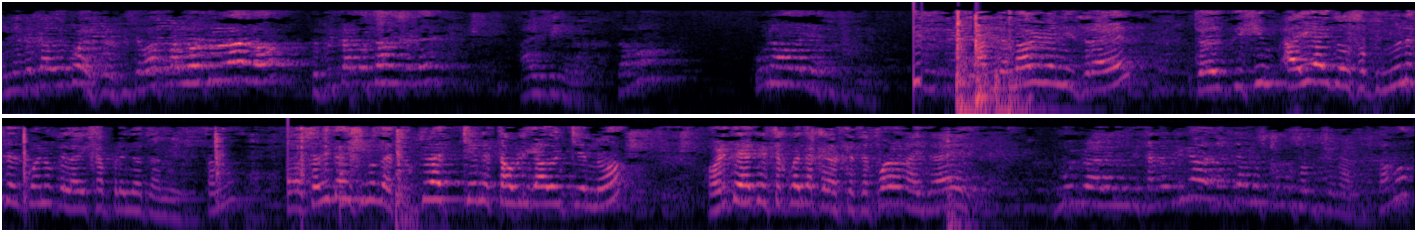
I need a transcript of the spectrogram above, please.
En este caso puedes, pero si te vas para el otro lado, te fuiste a Los Ángeles, ahí sí que ¿Estamos? Una hora ya es suficiente. La mamá vive en Israel, entonces dijimos, ahí hay dos opiniones, es bueno que la hija aprenda también. ¿Estamos? Hasta ahorita dijimos la estructura, quién está obligado y quién no. Ahorita ya te diste cuenta que las que se fueron a Israel muy probablemente están obligadas, ahorita vemos cómo solucionarlo. ¿Estamos?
